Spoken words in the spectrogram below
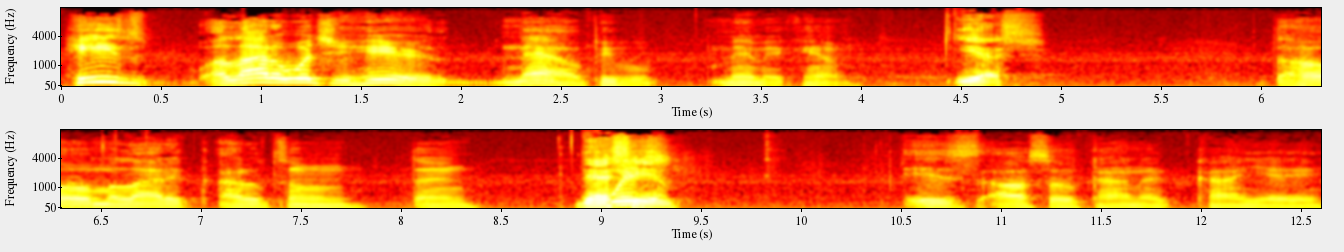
He's a lot of what you hear now. People mimic him. Yes, The whole melodic auto tune thing that's Which- him. is also kind of Kanye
